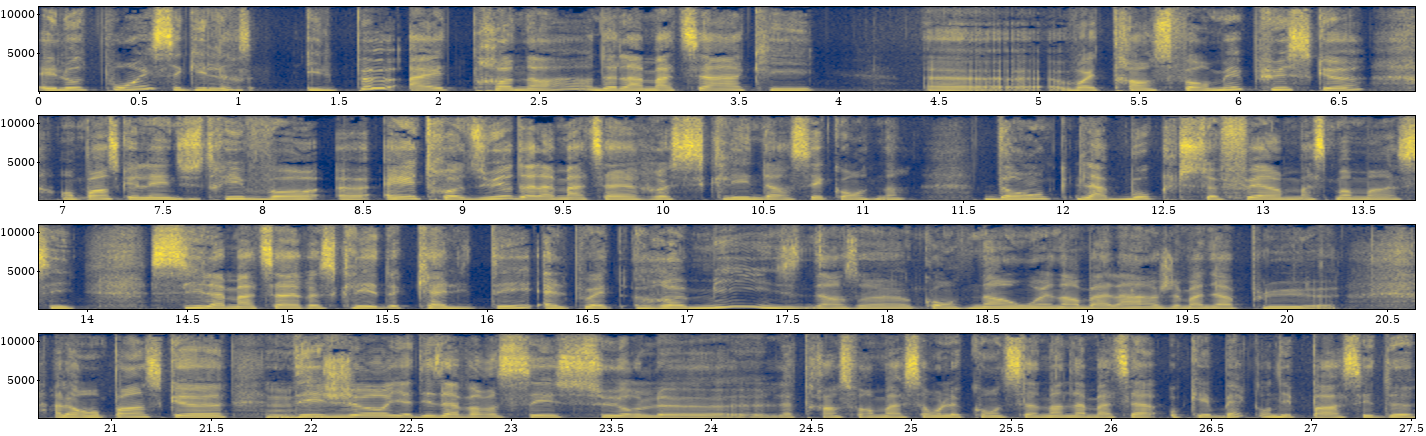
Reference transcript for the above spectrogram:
Et l'autre point, c'est qu'il il peut être preneur de la matière qui euh, va être transformé puisque on pense que l'industrie va euh, introduire de la matière recyclée dans ses contenants. Donc, la boucle se ferme à ce moment-ci. Si la matière recyclée est de qualité, elle peut être remise dans un contenant ou un emballage de manière plus... Euh, alors, on pense que mhm. déjà, il y a des avancées sur le, la transformation, le conditionnement de la matière au Québec. On est passé de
